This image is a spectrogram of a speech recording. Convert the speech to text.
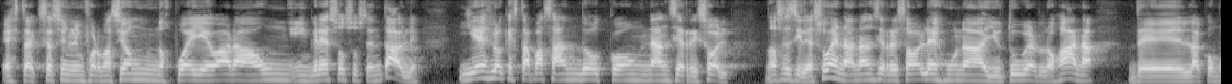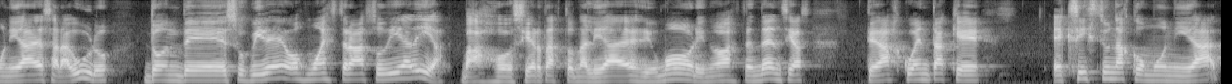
este acceso a la información nos puede llevar a un ingreso sustentable. Y es lo que está pasando con Nancy Rizol. No sé si le suena, Nancy Rizol es una youtuber lojana de la comunidad de Saraguro, donde sus videos muestran su día a día bajo ciertas tonalidades de humor y nuevas tendencias. Te das cuenta que existe una comunidad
